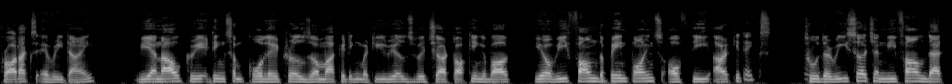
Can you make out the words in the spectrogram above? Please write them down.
products every time. We are now creating some collaterals or marketing materials which are talking about, you know, we found the pain points of the architects through the research, and we found that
